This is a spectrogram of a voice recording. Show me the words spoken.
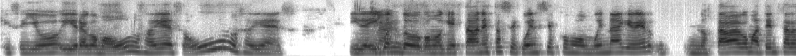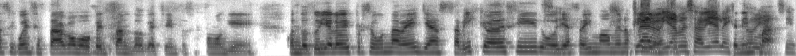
qué sé yo, y era como, uh, no sabía eso, uh, no sabía eso. Y de ahí Claro. cuando como que estaban estas secuencias como muy nada que ver, no estaba como atenta a la secuencia, estaba como pensando, ¿cachai? Entonces como que cuando tú ya lo veis por segunda vez, ya sabéis qué va a decir o Sí. ya sabéis más o menos Claro, ya me sabía la historia. más- sí,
